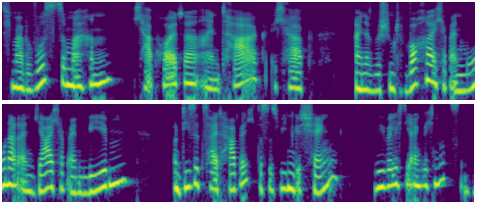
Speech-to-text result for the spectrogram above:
Sich mal bewusst zu machen, ich habe heute einen Tag, ich habe eine bestimmte Woche, ich habe einen Monat, ein Jahr, ich habe ein Leben und diese Zeit habe ich, das ist wie ein Geschenk. Wie will ich die eigentlich nutzen?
